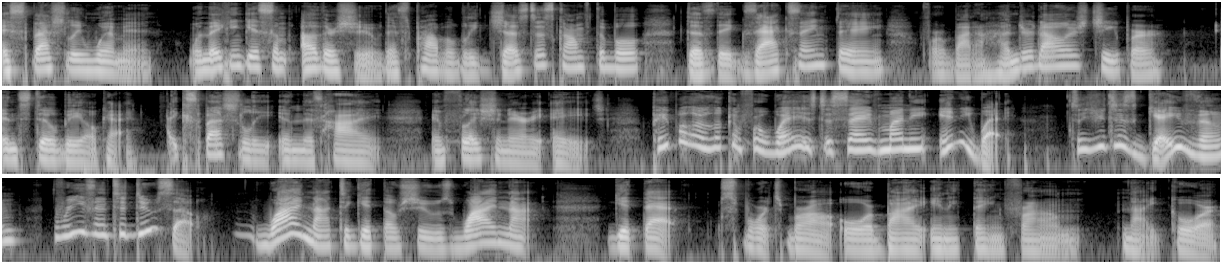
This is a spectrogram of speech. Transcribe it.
especially women, when they can get some other shoe that's probably just as comfortable, does the exact same thing for about $100 cheaper, and still be okay, especially in this high inflationary age. People are looking for ways to save money anyway. So you just gave them reason to do so. Why not to get those shoes? Why not get that sports bra or buy anything from Nike or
